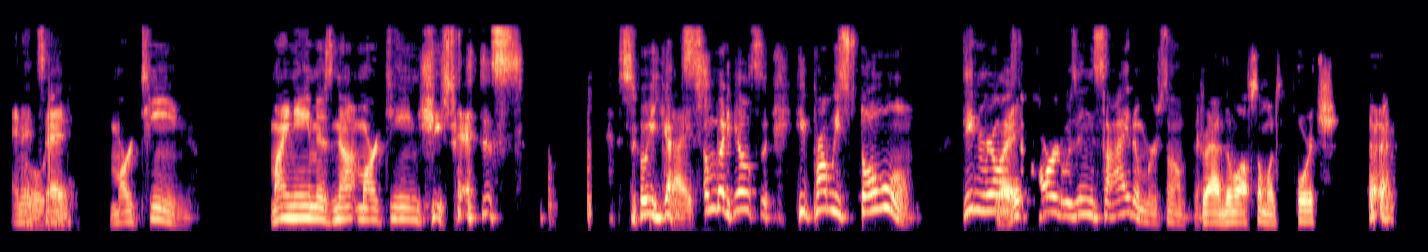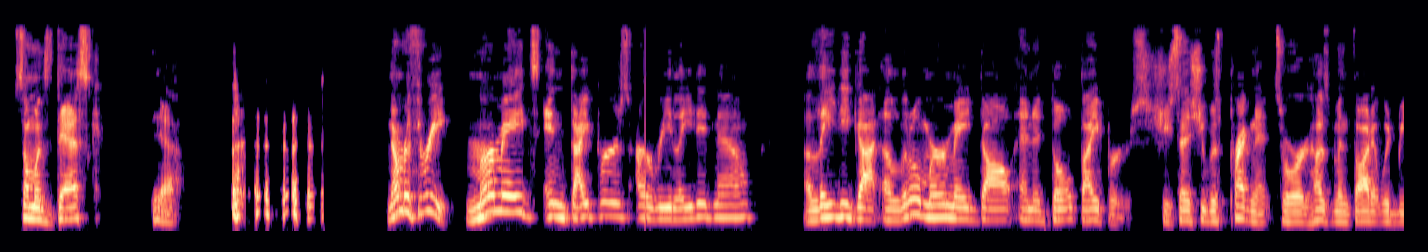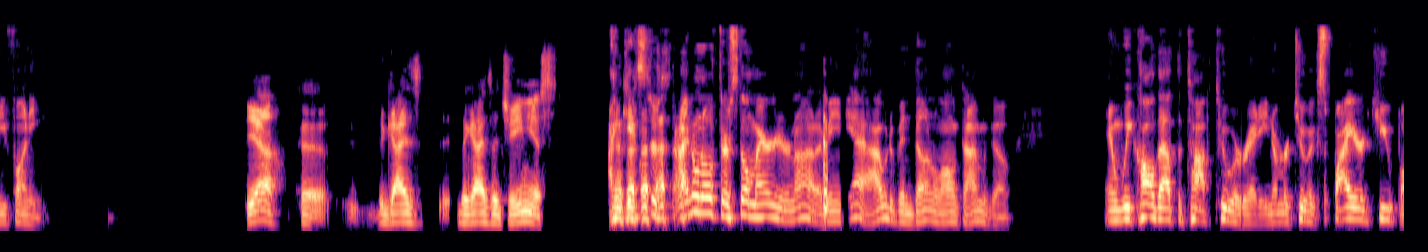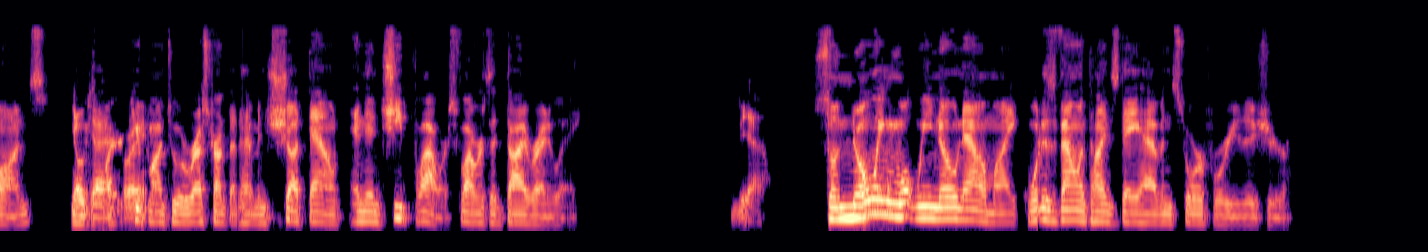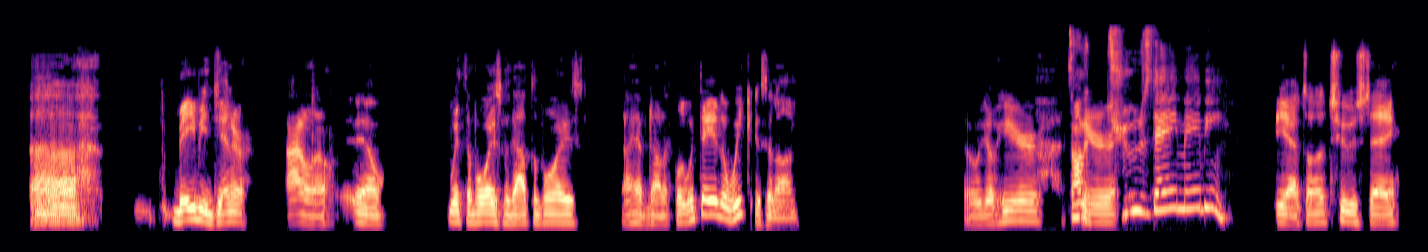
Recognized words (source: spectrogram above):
And it said, Martine. My name is not Martine, she says. so he got Nice. somebody else. He probably stole them. Didn't realize Right. the card was inside him or something. Grabbed them off someone's porch. Someone's desk. Yeah. Number three, mermaids and diapers are related now. A lady got a little mermaid doll and adult diapers. She says she was pregnant, so her husband thought it would be funny. Yeah. Uh, the guy's, the guy's a genius. I guess there's, I don't know if they're still married or not. I mean, yeah, I would have been done a long time ago. And we called out the top two already. Number two, expired coupons. Okay. Expired Right. coupon to a restaurant that had been shut down, and then cheap flowers, flowers that die right away. Yeah. So knowing what we know now, Mike, what does Valentine's Day have in store for you this year? Uh, maybe dinner. I don't know. You know, with the boys, without the boys. I have not a clue. What day of the week is it on? So we go here. It's on Here. a Tuesday, maybe. Yeah, it's on a Tuesday.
